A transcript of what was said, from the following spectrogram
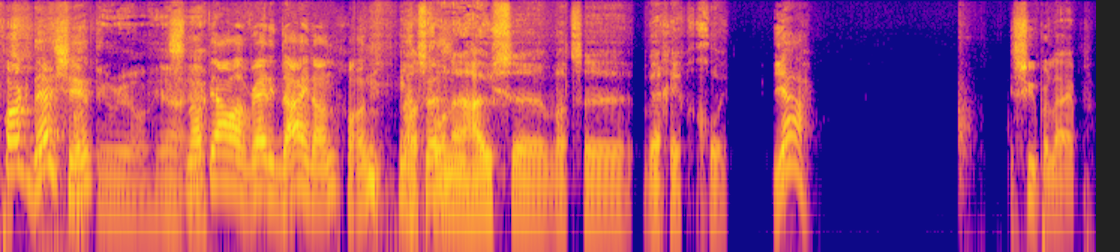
Fuck is that shit. Fucking real. Ja, Snap je al? Ready die dan, gewoon. Dat was gewoon een huis eh, wat ze weg heeft gegooid. Ja. Super lijp.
